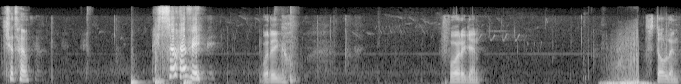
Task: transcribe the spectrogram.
Shut up. It's so heavy. Where did he go? Forward again. Stolen.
